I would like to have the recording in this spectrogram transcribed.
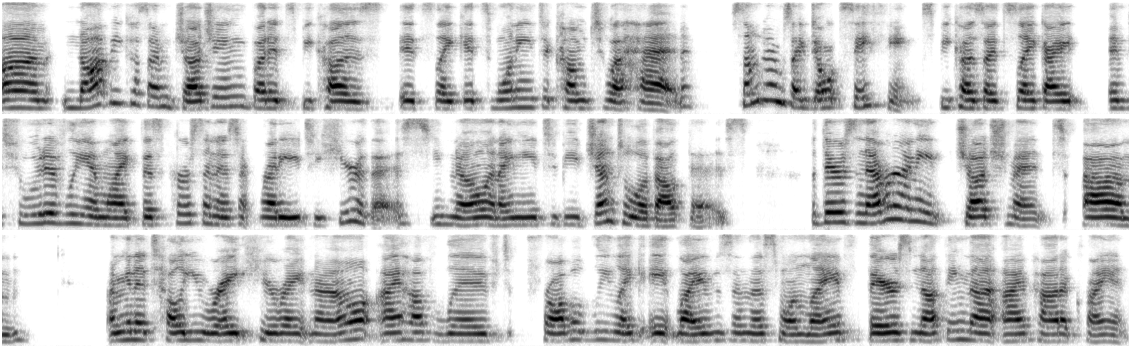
Um, not because I'm judging, but it's because it's like it's wanting to come to a head. Sometimes I don't say things because it's like I intuitively am like, this person isn't ready to hear this, you know, and I need to be gentle about this. But there's never any judgment. Um, I'm going to tell you right here, right now, I have lived probably like eight lives in this one life. There's nothing that I've had a client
